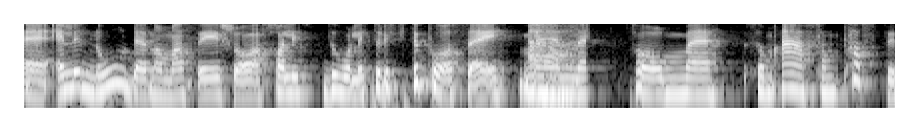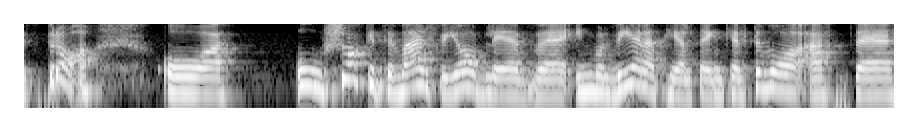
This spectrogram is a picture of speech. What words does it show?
eh, eller Norden om man säger så har lite dåligt rykte på sig men ah. som, eh, som är fantastiskt bra. Och orsaken till varför jag blev eh, involverad helt enkelt det var att eh,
